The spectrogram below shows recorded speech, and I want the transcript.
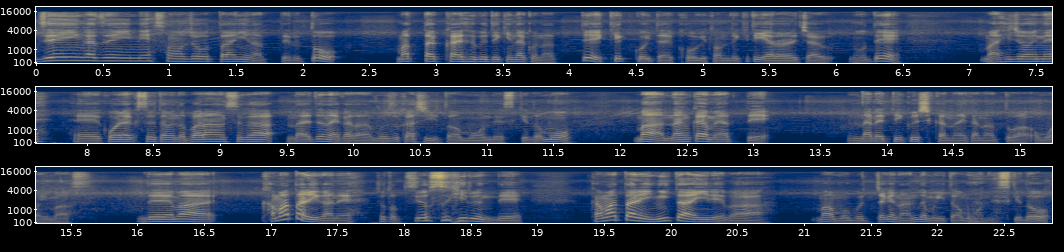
全員が全員ね、その状態になってると、全く回復できなくなって、結構痛い攻撃飛んできてやられちゃうので、まあ非常にね、えー攻略するためのバランスが慣れてない方は難しいとは思うんですけども、まあ何回もやって慣れていくしかないかなとは思います。で、まあ、鎌足りがね、ちょっと強すぎるんで、鎌足り2体いれば、まあもうぶっちゃけ何でもいいと思うんですけど、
